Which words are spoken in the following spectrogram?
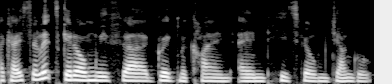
Okay, so let's get on with uh, Greg McLean and his film Jungle.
